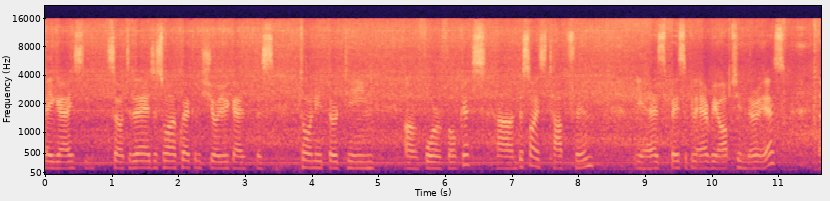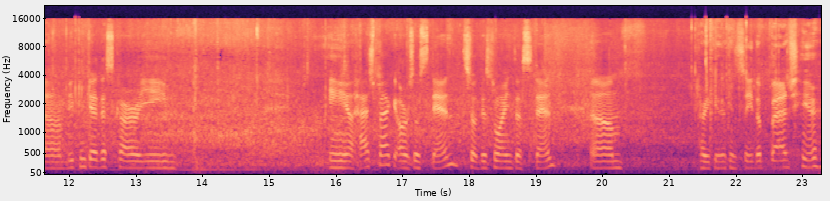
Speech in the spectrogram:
Hey guys, so today I just want to quickly show you guys this 2013 um, Ford Focus. Uh, this one is top trim. It has basically every option there is. Um, you can get this car in in a hatchback or also sedan. So this one is a sedan. Um, here you can see the badge here,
